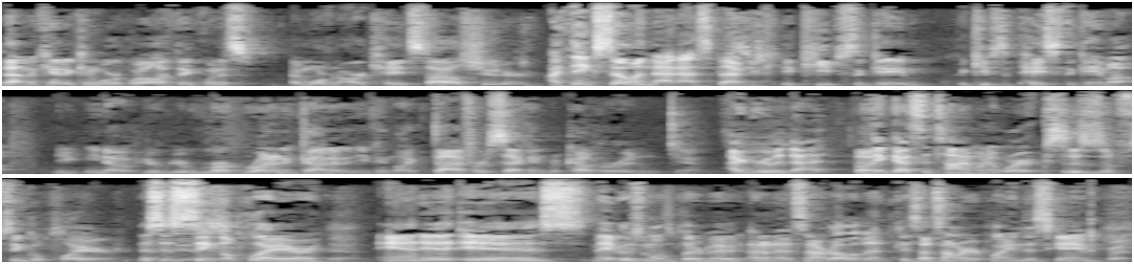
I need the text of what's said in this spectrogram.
that mechanic can work well. I think when it's a more of an arcade style shooter, I think so in that aspect. you, it keeps the game. It keeps the pace of the game up. You, you know, you're, you're running a gun and you can like die for a second, recover, and you know. I agree with that. I think that's the time when it works. So this is a single player. This is single player, Yeah. and it is maybe there's a multiplayer mode. I don't know. It's not relevant because that's not where you're playing this game. Right.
